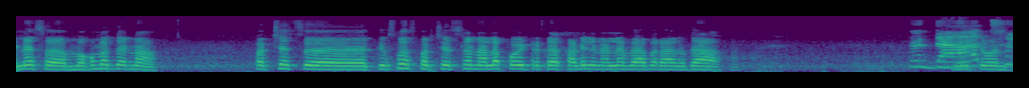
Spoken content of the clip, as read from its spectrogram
என்ன சார் முகமது அண்ணா? பர்ச்சேஸ் கிறிஸ்மஸ் பர்ச்சேஸ்லாம் நல்லா போயிட்டுருக்கா? கடையில் நல்லா வியாபாரம் ஆகுதா? நேற்று வந்து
